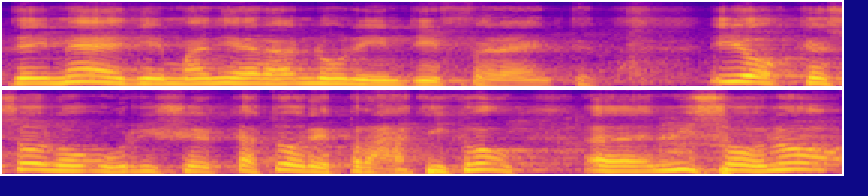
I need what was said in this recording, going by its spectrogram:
dei media in maniera non indifferente. Io che sono un ricercatore pratico eh, mi sono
